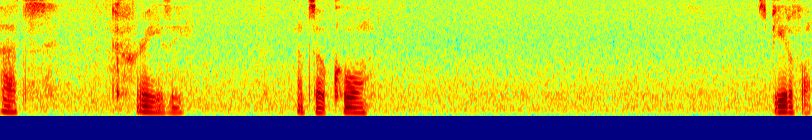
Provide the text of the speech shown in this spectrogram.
That's crazy. That's so cool. It's beautiful.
